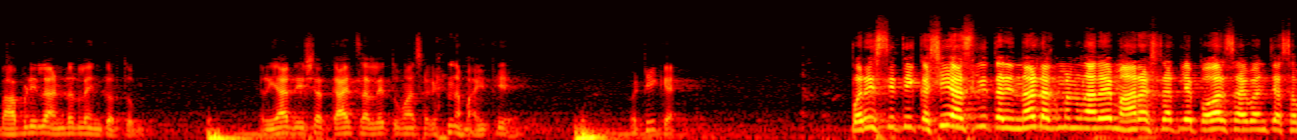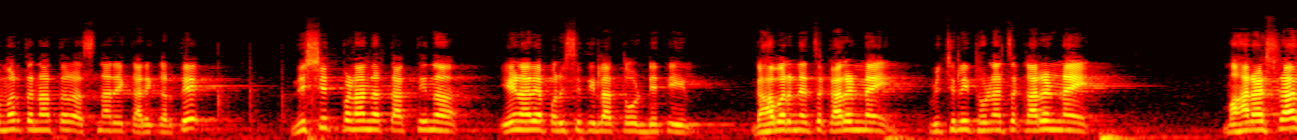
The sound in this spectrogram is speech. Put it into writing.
भाबडीला अंडरलाईन करतो मी. कारण या देशात काय चाललंय तुम्हाला सगळ्यांना माहिती आहे. पण ठीक आहे. परिस्थिती कशी असली तरी न डगमगणारे महाराष्ट्रातले पवार साहेबांच्या समर्थनात असणारे कार्यकर्ते निश्चितपणानं ताकदीनं येणाऱ्या परिस्थितीला तोंड देतील. घाबरण्याचं कारण नाही विचलित होण्याचं कारण नाही. महाराष्ट्रात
